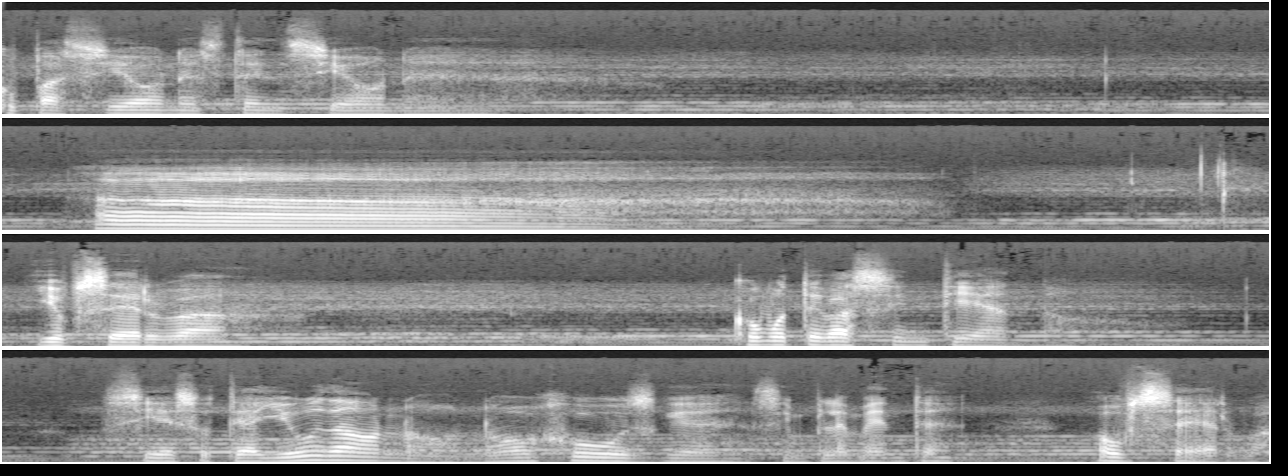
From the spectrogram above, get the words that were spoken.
Preocupaciones, tensiones. Ah, y observa cómo te vas sintiendo si eso te ayuda o no. No juzgue, simplemente observa.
